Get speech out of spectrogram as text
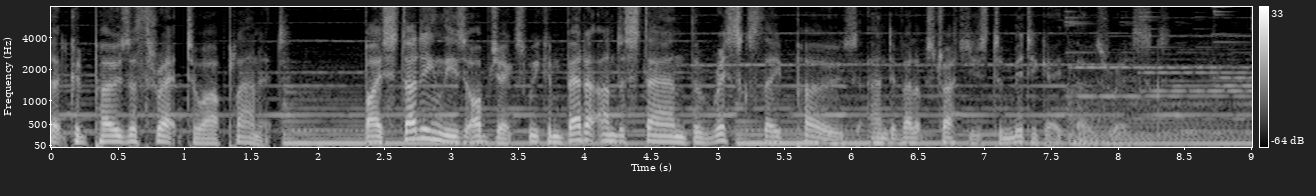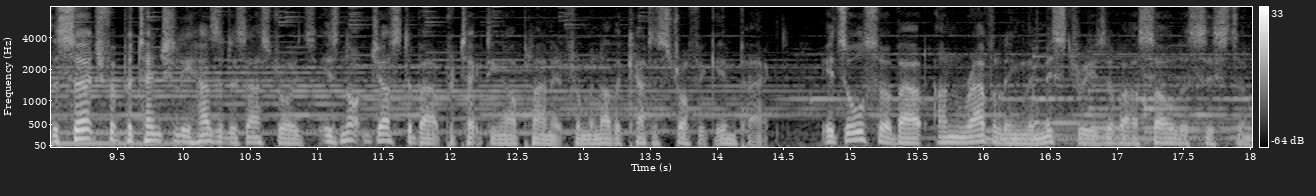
that could pose a threat to our planet. By studying these objects, we can better understand the risks they pose and develop strategies to mitigate those risks. The search for potentially hazardous asteroids is not just about protecting our planet from another catastrophic impact. It's also about unraveling the mysteries of our solar system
